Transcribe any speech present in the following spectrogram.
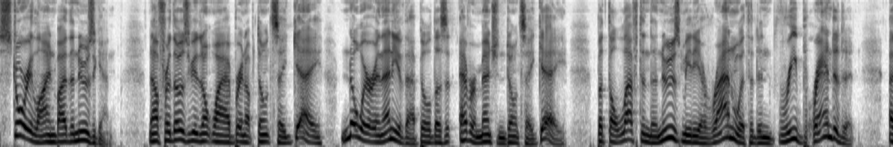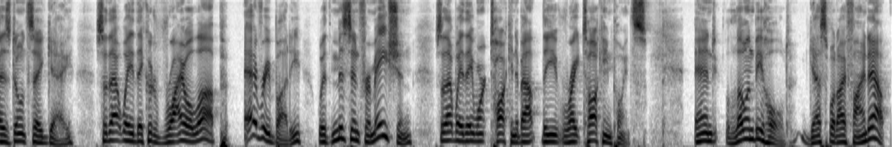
storyline by the news again? Now, for those of you that don't why I bring up don't say gay, nowhere in any of that bill does it ever mention don't say gay. But the left and the news media ran with it and rebranded it as don't say gay. So that way they could rile up everybody with misinformation. So that way they weren't talking about the right talking points. And lo and behold, guess what I find out?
